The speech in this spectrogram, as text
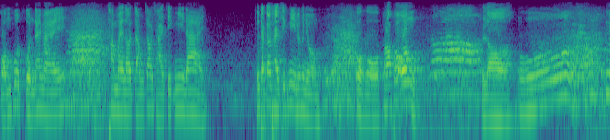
ผมพูดคุณได้ไหมทำไมเราจำเจ้าชายจิกมี่ได้รู้จักเจ้าชายจิกมี่ไหมคุณโยม โอ้โห เพราะพระองค์รอ โอ้โหแหม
